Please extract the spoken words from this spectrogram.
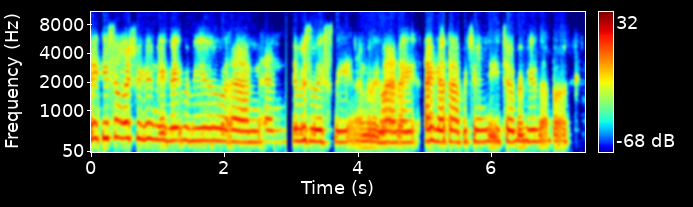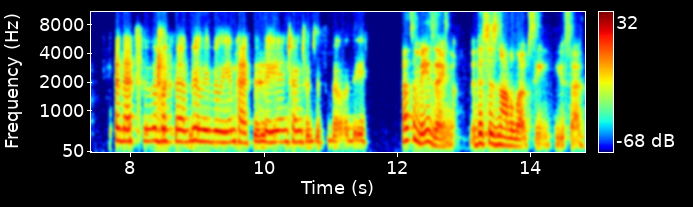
"Thank you so much for giving me a great review." Um, and it was really sweet, and I'm really glad I I got the opportunity to review that book. And that's a book that really really impacted me in terms of disability. That's amazing. This is not a love scene, you said.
